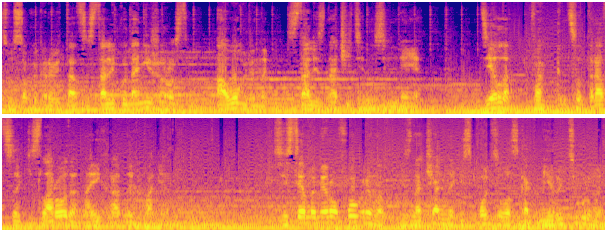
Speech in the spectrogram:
с высокой гравитацией, стали куда ниже ростом, а огненные стали значительно сильнее. Дело в концентрации кислорода на их родных планетах. Система миров Огринов изначально использовалась как миры тюрьмы,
